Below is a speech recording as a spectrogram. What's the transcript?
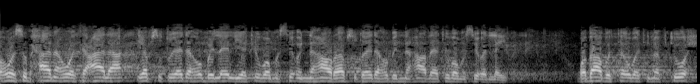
وهو سبحانه وتعالى يبسط يده بالليل ليتوب مسيء النهار ويبسط يده بالنهار ليتوب مسيء الليل. وباب التوبة مفتوح.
